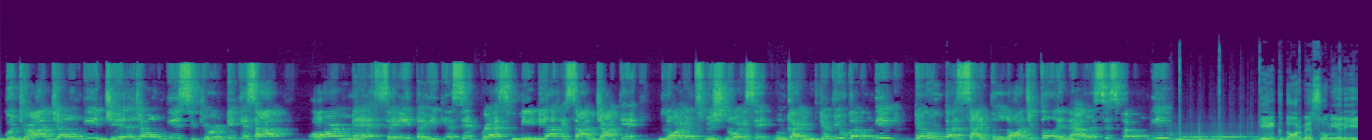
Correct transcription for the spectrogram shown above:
गुजरात जाऊँगी, जेल जाऊँगी, सिक्योरिटी के साथ और मैं सही तरीके से प्रेस मीडिया के साथ जाके लॉरेंस बिश्नोई से उनका इंटरव्यू करूँगी, फिर उनका साइकोलॉजिकल एनालिसिस करूँगी। एक दौर में सोमी अली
